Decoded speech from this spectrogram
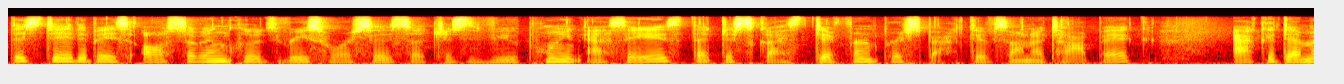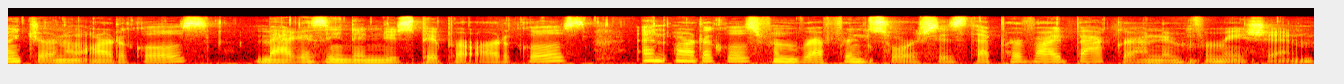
This database also includes resources such as viewpoint essays that discuss different perspectives on a topic, academic journal articles, magazine and newspaper articles, and articles from reference sources that provide background information.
